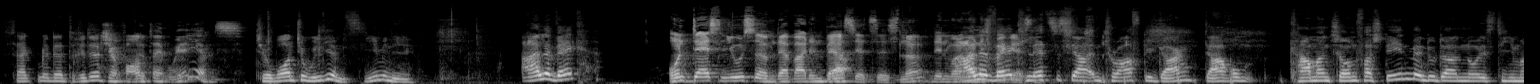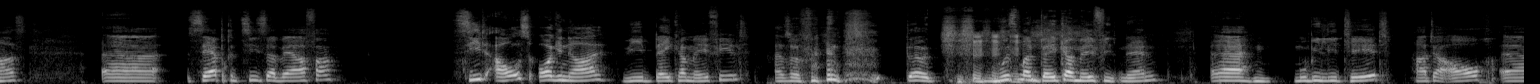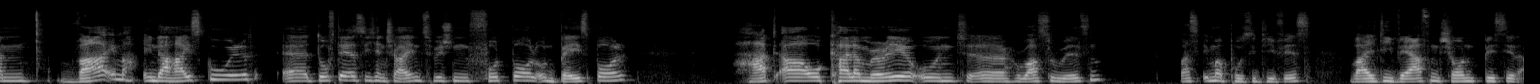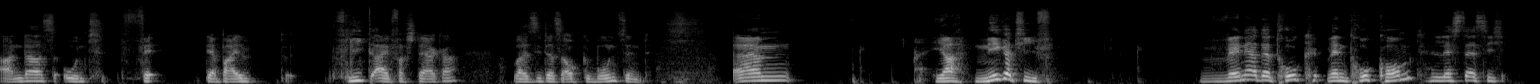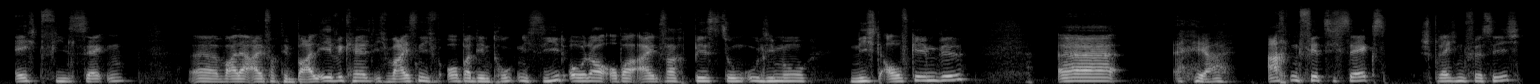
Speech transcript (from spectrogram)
sagt mir der dritte. Javante Williams. Javante Williams, Jiminy alle weg. Und Des Newsom, der bei den Bears ja. jetzt ist, ne? Den wollen alle weg, vergessen. letztes Jahr im Draft gegangen. Darum kann man schon verstehen, wenn du da ein neues Team hast. Äh, sehr präziser Werfer, sieht aus, original, wie Baker Mayfield. Also, da muss man Baker Mayfield nennen. Äh, Mobilität hat er auch. Ähm, war im, in der Highschool, äh, durfte er sich entscheiden zwischen Football und Baseball. Hat auch Kyler Murray und äh, Russell Wilson, was immer positiv ist, weil die werfen schon ein bisschen anders und der Ball fliegt einfach stärker, weil sie das auch gewohnt sind. Ähm, ja, negativ. Wenn er der Druck, wenn Druck kommt, lässt er sich echt viel sacken, äh, weil er einfach den Ball ewig hält. Ich weiß nicht, ob er den Druck nicht sieht oder ob er einfach bis zum Ultimo nicht aufgeben will. Äh, ja, 48,6 sprechen für sich.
